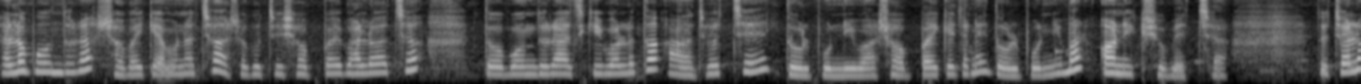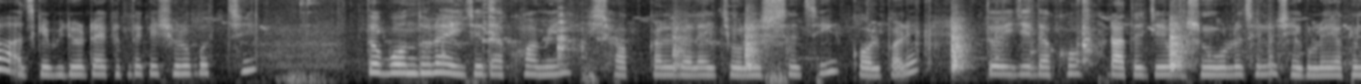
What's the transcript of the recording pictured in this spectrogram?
হ্যালো বন্ধুরা, সবাই কেমন আছো? আশা করছি সবাই ভালো আছো। তো বন্ধুরা, আজ কি বলো তো? আজ হচ্ছে দোল পূর্ণিমা। সবাইকে জানাই দোল পূর্ণিমার অনেক শুভেচ্ছা। তো চলো, আজকে ভিডিওটা এখান থেকে শুরু করছি। তো বন্ধুরা, এই যে দেখো, আমি সকালবেলায় চলে এসেছি কলপারে। তো এই যে দেখো, রাতে যে বাসনগুলো ছিল, সেগুলোই এখন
